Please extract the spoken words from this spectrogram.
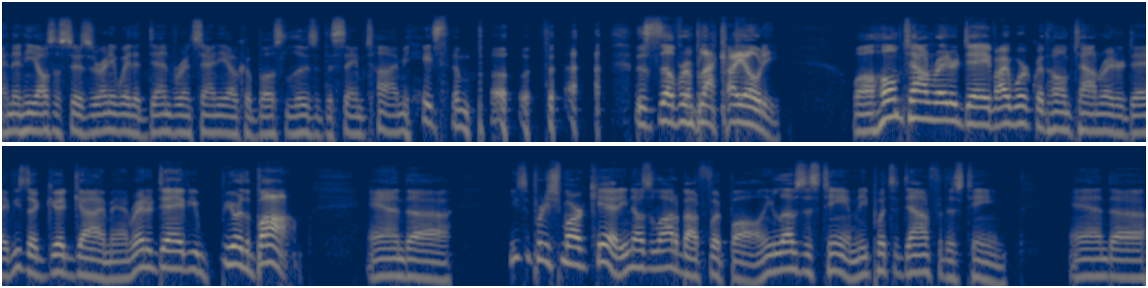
and then he also says, Is there any way that Denver and San Diego could both lose at the same time? He hates them both. the Silver and Black Coyote. Well, hometown Raider Dave, I work with hometown Raider Dave. He's a good guy, man. Raider Dave, you you're the bomb. And uh, he's a pretty smart kid. He knows a lot about football, and he loves this team, and he puts it down for this team. And uh,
